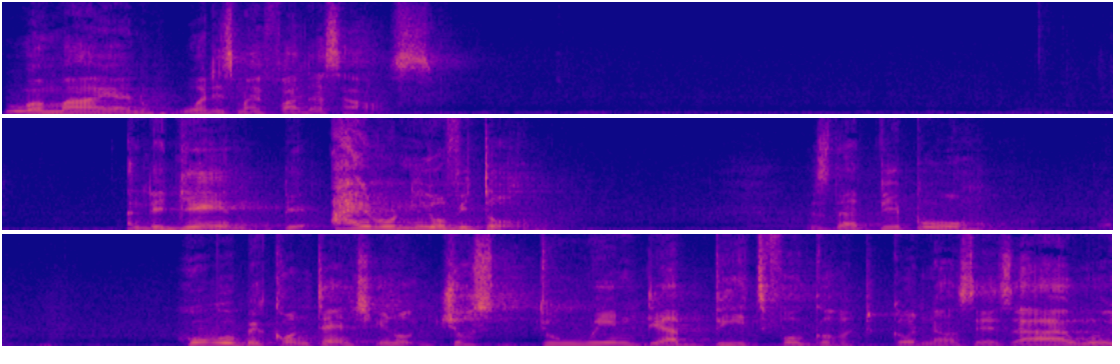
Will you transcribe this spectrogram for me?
who am I and what is my father's house? And again, the irony of it all is that people who will be content, you know, just doing their bit for God. God now says, I will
